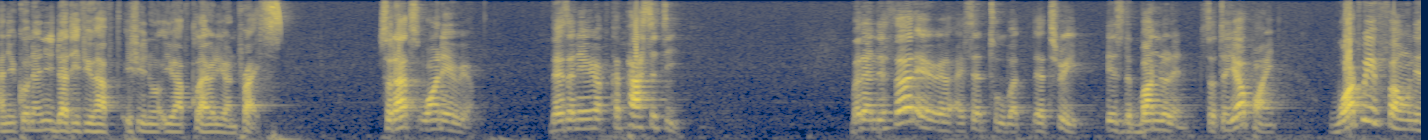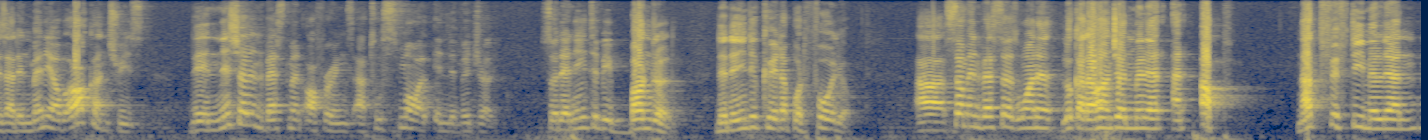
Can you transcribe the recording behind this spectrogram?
and you can only do that if you have if you know you have clarity on price. So that's one area. There's an area of capacity. But then the third area, I said two, but there are three, is the bundling. So to your point, what we've found is that in many of our countries, the initial investment offerings are too small individually. So they need to be bundled. They need to create a portfolio. Uh, some investors want to look at 100 million and up, not 50 million,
